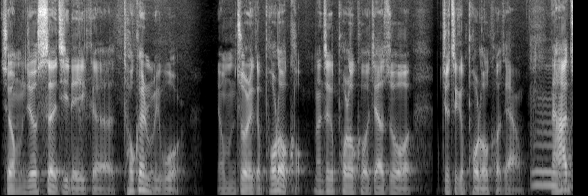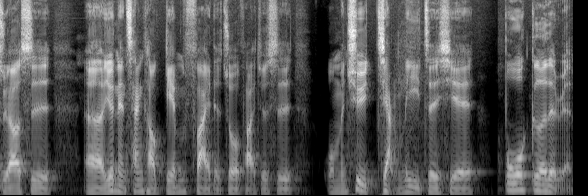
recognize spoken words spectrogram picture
所以我们就设计了一个 token reward。我们做了一个 protocol，那这个 protocol 叫做就这个 protocol 这样，那它主要是呃有点参考 GameFi 的做法，就是我们去奖励这些播歌的人，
